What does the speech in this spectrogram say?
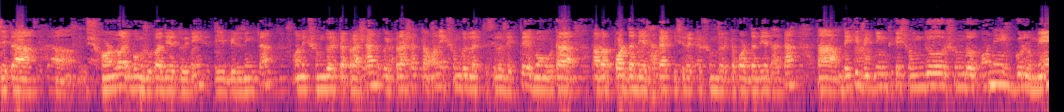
যেটা স্বর্ণ এবং রূপা দিয়ে তৈরি। এই বিল্ডিংটা অনেক সুন্দর একটা প্রাসাদ। ওই প্রাসাদটা অনেক সুন্দর লাগতেছিল দেখতে এবং ওটা আবার পর্দা দিয়ে ঢাকা, কিসের একটা সুন্দর একটা পর্দা দিয়ে ঢাকা। তা দেখি বিল্ডিং থেকে সুন্দর সুন্দর অনেকগুলো মেয়ে,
